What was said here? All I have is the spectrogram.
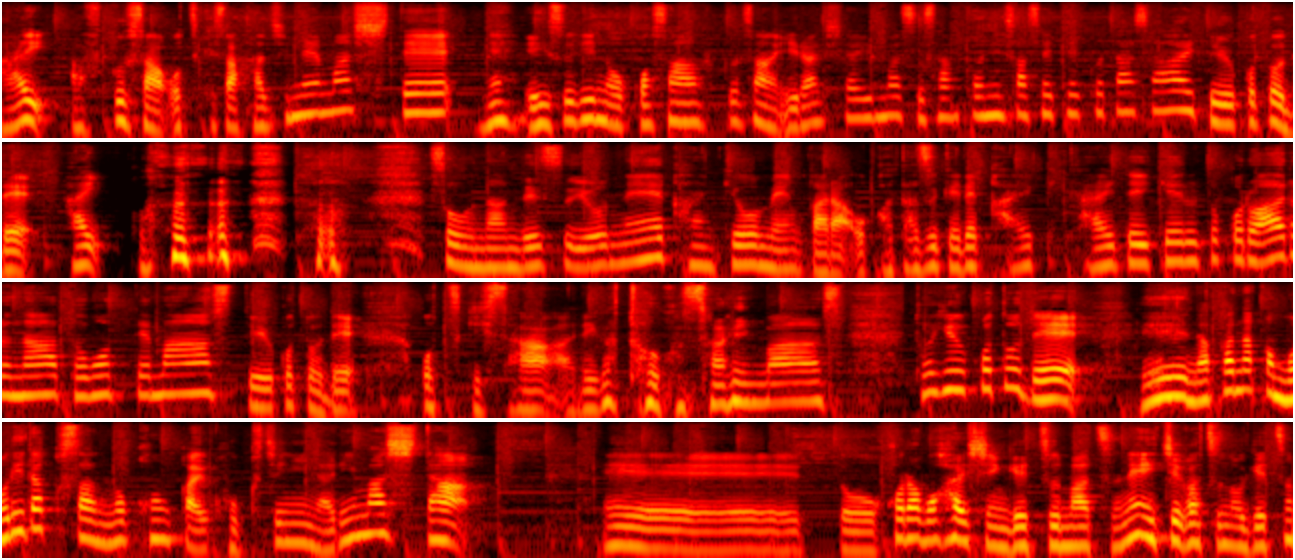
はい。あ、福さん、お月さん、はじめまして。ね、A3 のお子さん、福さんいらっしゃいます。参考にさせてください。ということで、はい。そうなんですよね。環境面からお片付けで変え変えていけるところあるなと思ってます。ということで、お月さん、ありがとうございます。ということで、えー、なかなか盛りだくさんの今回告知になりました。えー、っと、コラボ配信月末ね、1月の月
